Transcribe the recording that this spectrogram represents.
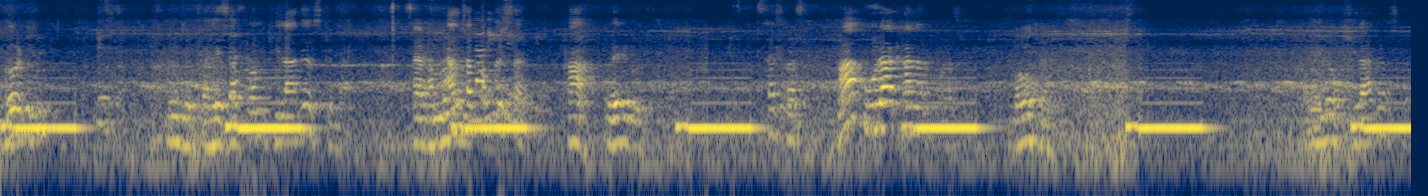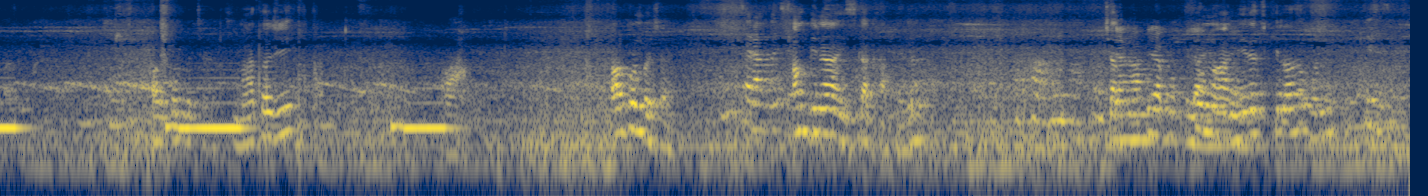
गुड मुझे पहले सबको हम खिला दे उसके बाद। सर हम हम सबको कुछ सर हाँ। वेरी गुड सर थोड़ा सा हाँ। पूरा खाना थोड़ा सा बहुत है। ये लोग खिला दे उसके बाद। और कौन बचा माता जी वाह। और कौन बचा सर आप बच्चे हम बिना इसका खाते हैं ना। चल चल। हम भी आपको खिला हाँ नीरज खिला दो बोलो फ़ोटो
